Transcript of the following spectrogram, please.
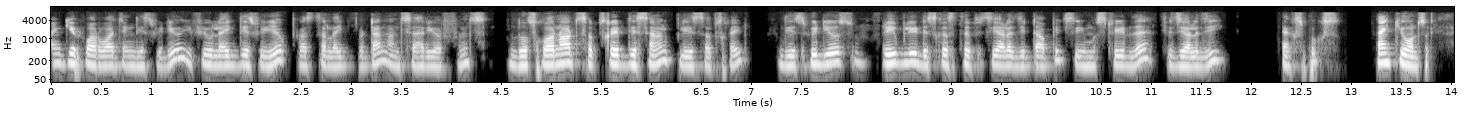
Thank you for watching this video. If you like this video, press the like button and share your friends. Those who are not subscribed this channel, please subscribe. These videos briefly discuss the physiology topics. You must read the physiology textbooks. Thank you once again.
